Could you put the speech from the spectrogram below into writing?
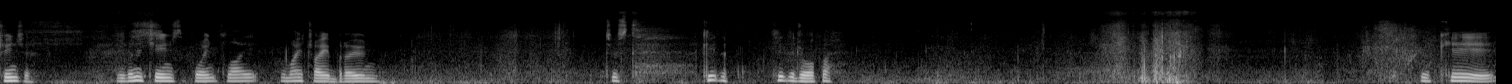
Change it. I'm going to change the point flight. I might try brown. Just keep the keep the dropper. Okay,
